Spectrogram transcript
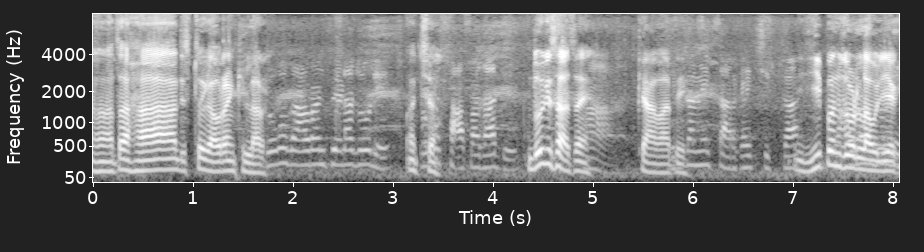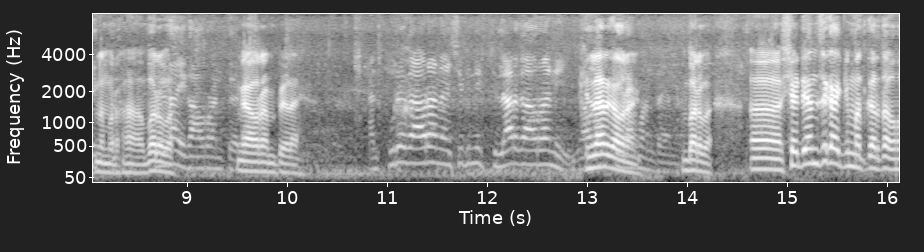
अं, आता हा दिसतोय गावरान किल्लार दोघं गावरान पेडा जोड आहे. अच्छा. दोघं सास आहे. हा. क्या बात आहे. एकदम एक सारखा एक शिक्का. ही पण जोड लावली एक नंबर. हा बरोबर. आहे गावरान पेडा गावरान पेड आहे. आणि पुरे गावरान आहे शिकणी खिलार गावरान. आहे खिल्लार गावरान. म्हणता येणार. बरोबर. अं, शेट यांची काय किंमत करता हो?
